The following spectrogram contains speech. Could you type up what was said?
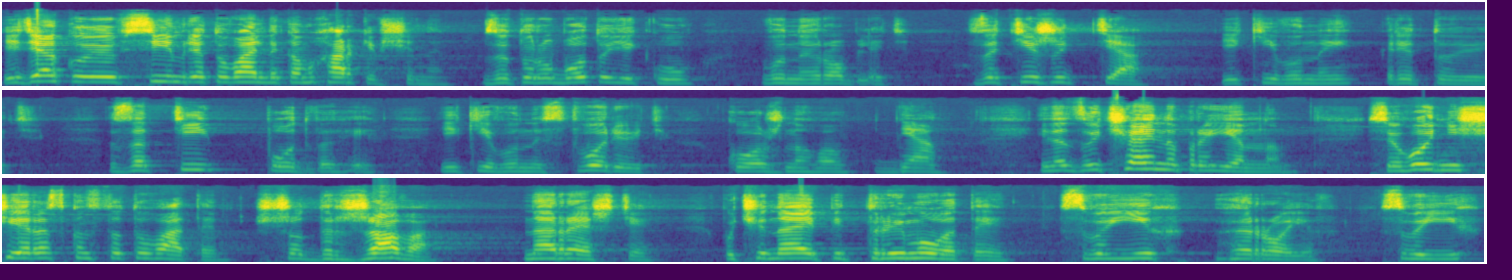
Я дякую всім рятувальникам Харківщини за ту роботу, яку вони роблять, за ті життя, які вони рятують, за ті подвиги, які вони створюють кожного дня. І надзвичайно приємно сьогодні ще раз констатувати, що держава нарешті починає підтримувати своїх героїв, своїх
